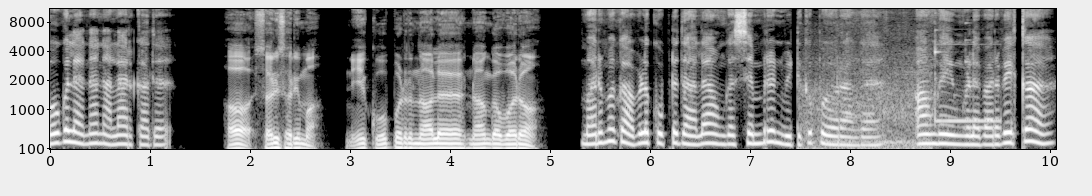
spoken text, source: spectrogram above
போகலன்னா நல்லா இருக்காது. ஆ சரி சரிம்மா. நீ கூப்பிடுறதுனால நாங்க வரோம். மருமக அவளை கூப்பிட்டதால அவங்க சிம்ரன் வீட்டுக்கு போறாங்க. அவங்க இவங்கள வரவேற்க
